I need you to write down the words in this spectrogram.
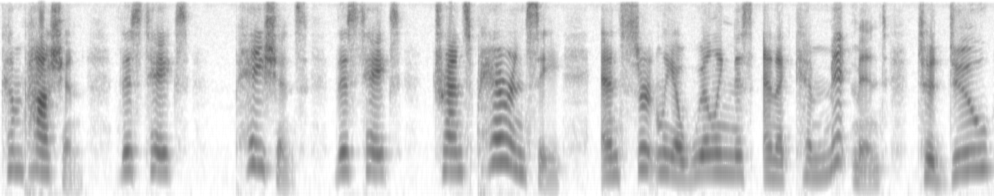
compassion. This takes patience. This takes transparency, and certainly a willingness and a commitment to do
